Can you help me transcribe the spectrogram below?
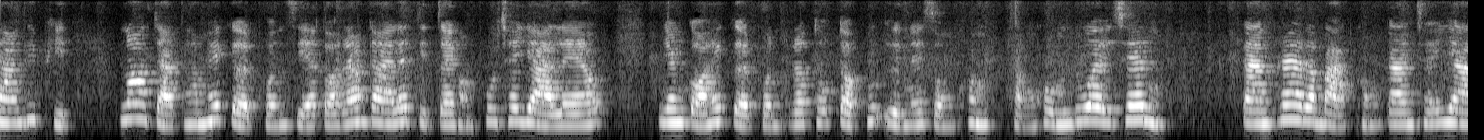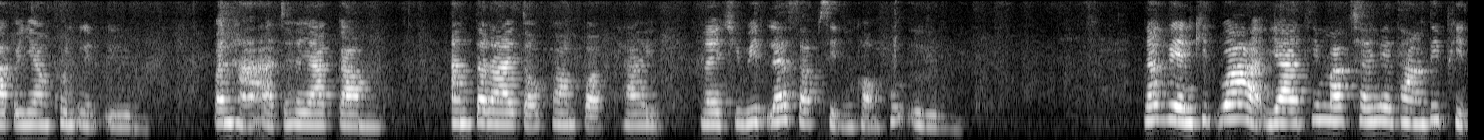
ทางที่ผิด นอกจากทำให้เกิดผลเสียต่อร่างกายและจิตใจของผู้ใช้ยาแล้ว ยังก่อให้เกิดผลกระทบต่อผู้อื่นในสังคมสังคมด้วย เช่น การแพร่ระบาดของการใช้ยาไปยังคนอื่นๆ ปัญหาอาชญากรรม อันตรายต่อความปลอดภัยในชีวิตและทรัพย์สินของผู้อื่น นักเรียนคิดว่ายาที่มักใช้ในทางที่ผิด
